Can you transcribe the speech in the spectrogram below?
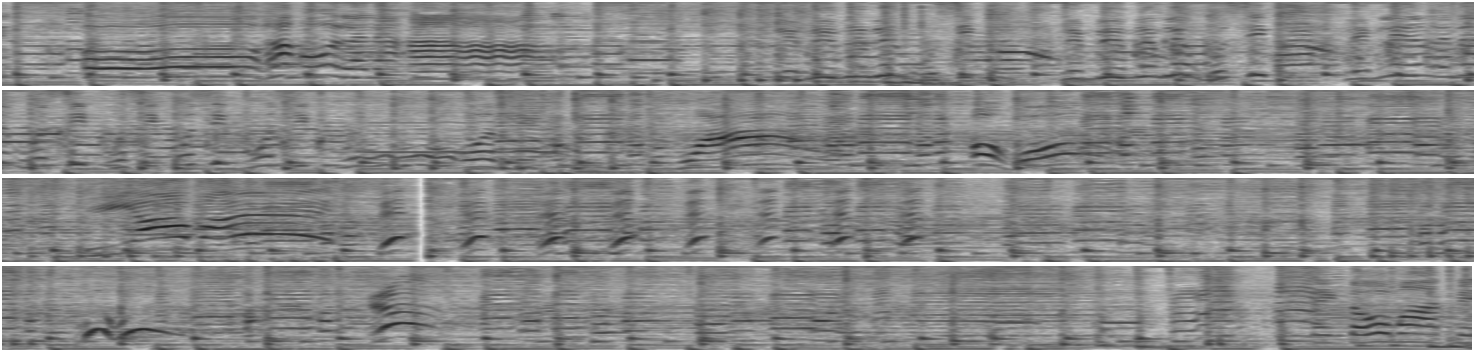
บโอฮาโอละนะลืมลืมลืมลืมหัวสิบลืมลืมลืมลืมหัวสิบ combate.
